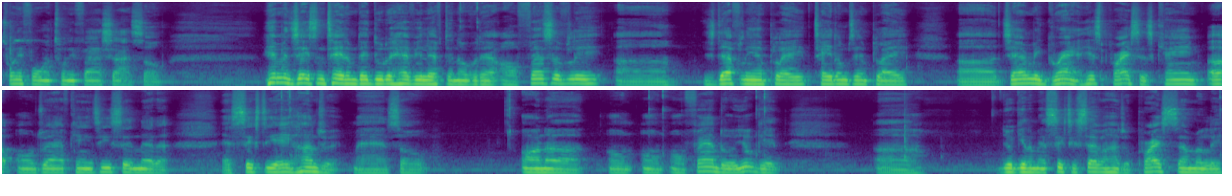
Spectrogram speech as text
24 and 25 shots. So him and Jayson Tatum, they do the heavy lifting over there offensively. Uh, he's definitely in play. Tatum's in play. Uh, Jerami Grant, his prices came up on DraftKings. He's sitting at a at 6,800, man. So on uh on on on FanDuel, you'll get uh you'll get him at 6,700 price similarly.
